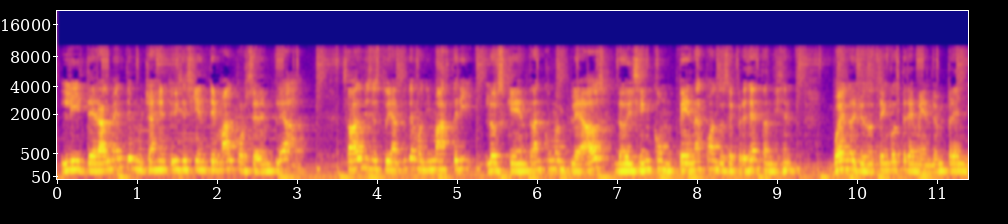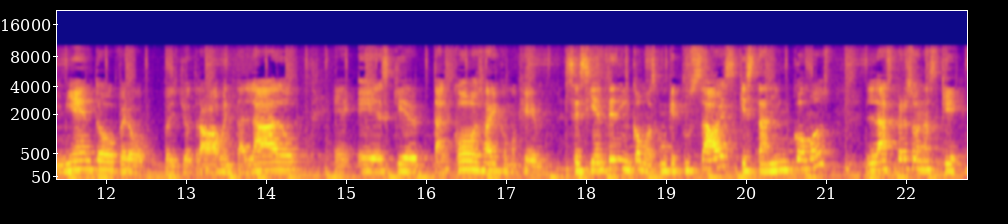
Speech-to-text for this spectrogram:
literalmente mucha gente hoy se siente mal por ser empleado. ¿Sabes? Mis estudiantes de Money Mastery, los que entran como empleados, lo dicen con pena cuando se presentan. Dicen, bueno, yo no tengo tremendo emprendimiento, pero pues yo trabajo en tal lado, eh, es que tal cosa y como que se sienten incómodos, como que tú sabes que están incómodos las personas que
